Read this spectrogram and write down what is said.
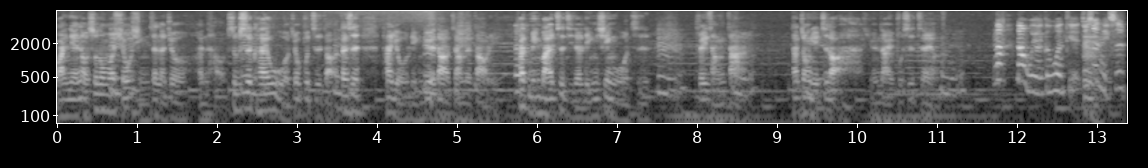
晚年我，苏东坡修行真的就很好，是不是开悟我就不知道，但是他有领略到这样的道理，他明白自己的灵性我执嗯非常大，他终于知道啊，原来不是这样。嗯。那那我有一个问题，就是你是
